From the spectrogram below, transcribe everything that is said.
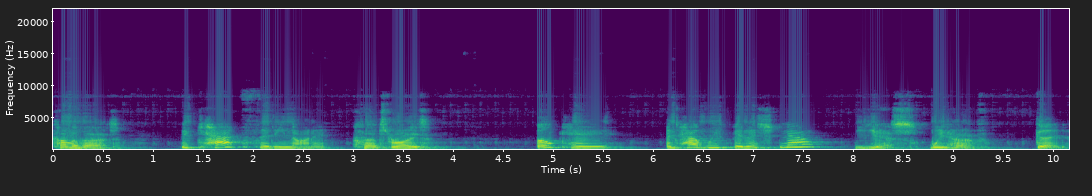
Colour that. The cat's sitting on it. That's right. Okay. And have we finished now? Yes, we have. Good.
